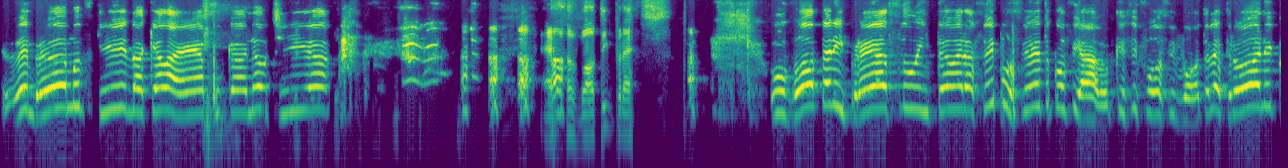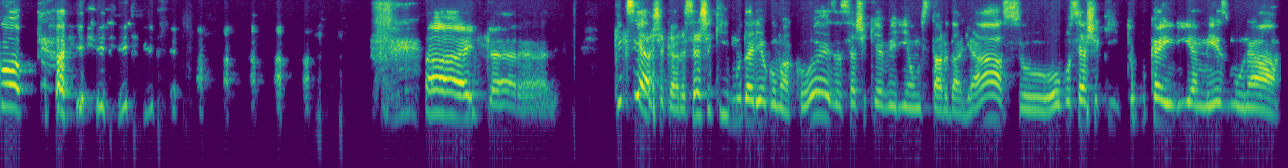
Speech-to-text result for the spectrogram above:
Lembramos que naquela época não tinha. Era voto impresso. O voto era impresso, então era 100% confiável, porque se fosse voto eletrônico. Ai, caralho. O que, que, você acha, cara? Você acha que mudaria alguma coisa? Você acha que haveria um estardalhaço? Ou você acha que tudo cairia mesmo na,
